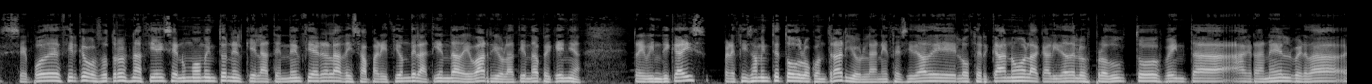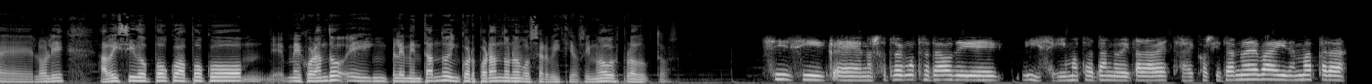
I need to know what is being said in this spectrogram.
Se puede decir que vosotros nacíais en un momento en el que la tendencia era la desaparición de la tienda de barrio, la tienda pequeña. Reivindicáis precisamente todo lo contrario, la necesidad de lo cercano, la calidad de los productos, venta a granel, ¿verdad, eh, Loli? Habéis ido poco a poco eh, mejorando e implementando, incorporando nuevos servicios y nuevos productos. Sí, sí, nosotros hemos tratado de, y seguimos tratando de cada vez traer cositas nuevas y demás para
